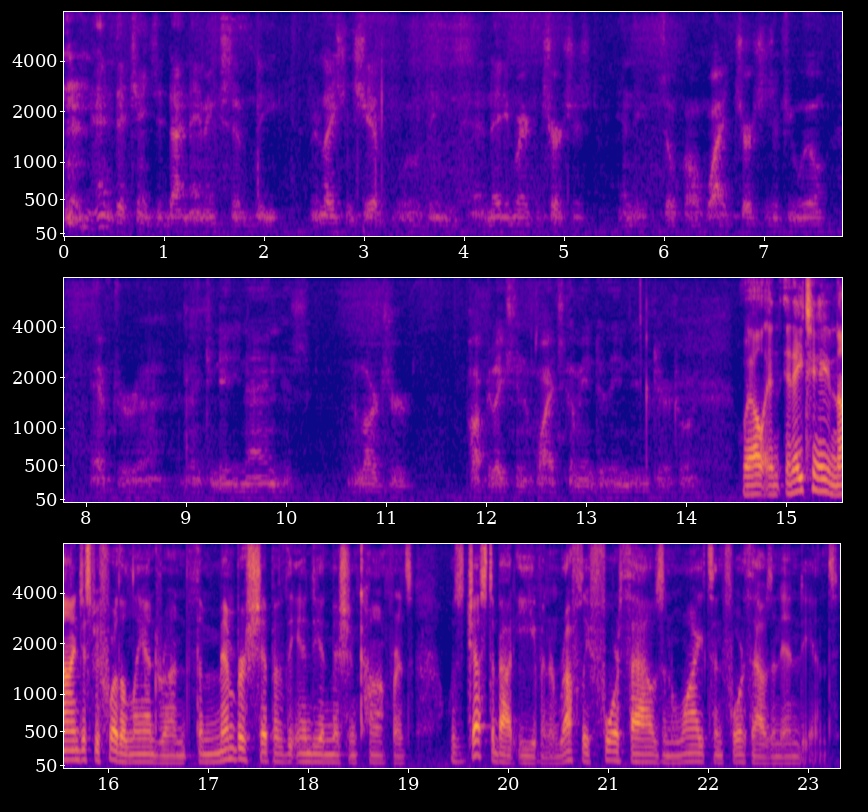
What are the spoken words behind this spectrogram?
And how did that change the dynamics of the relationship with the Native American churches and the so-called white churches, if you will, after uh, 1989 as the larger population of whites come into the Indian Territory? Well, in, in 1889, just before the land run, the membership of the Indian Mission Conference was just about even, roughly 4,000 whites and 4,000 Indians.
